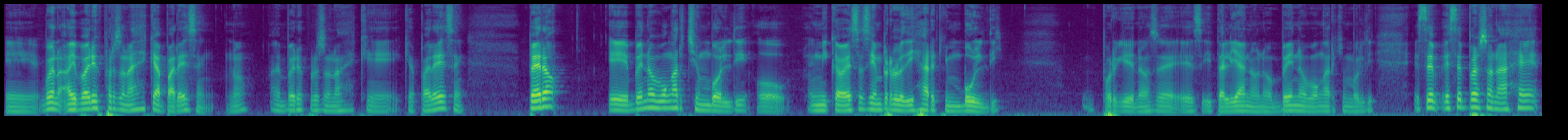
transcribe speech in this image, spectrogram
Eh, bueno, hay varios personajes que aparecen, ¿no? Hay varios personajes que, aparecen. Pero eh, Beno von Archimboldi, o en mi cabeza siempre lo dije Archimboldi, porque no sé, es italiano, ¿no? Beno von Archimboldi. Ese, ese personaje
